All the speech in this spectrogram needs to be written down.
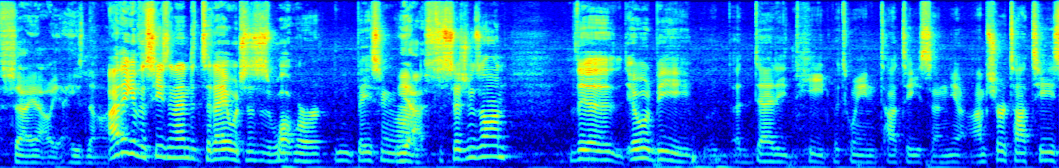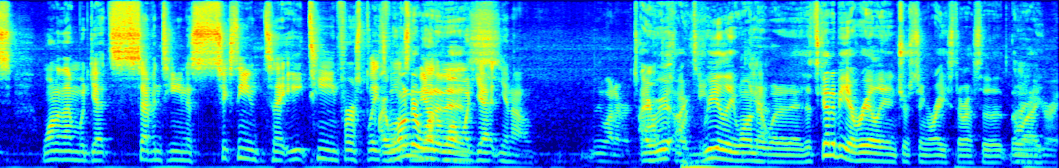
say, oh yeah, he's not. I think if the season ended today, which this is what we're basing our Yes. decisions on, the it would be a dead heat between Tatis and you know I'm sure Tatis one of them would get 17 to 16 to 18 first place I votes, wonder and the what other it one is. would get you know whatever 12, I, re- I really wonder Yeah. what it is. It's going to be a really interesting race the rest of the, the I way. agree.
